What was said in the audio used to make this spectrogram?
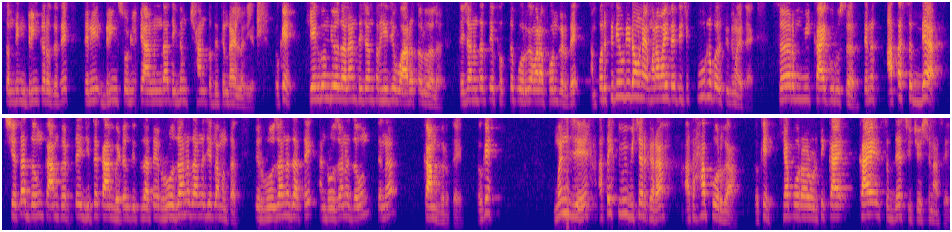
समथिंग ड्रिंक करत होते त्यांनी ड्रिंक सोडली आनंदात एकदम छान पद्धतीने राहायला लागले. ओके हे एक दोन दिवस झाला आणि त्याच्यानंतर हे जे वारं चालू झालं त्याच्यानंतर ते फक्त पोरगा मला फोन करते आणि परिस्थिती एवढी डाऊन आहे मला माहिती आहे तिची पूर्ण परिस्थिती माहिती आहे. सर मी काय करू सर? त्यानं आता सध्या शेतात जाऊन काम करते जिथं काम भेटेल तिथं जाते. रोजानं जाणं जिला म्हणतात ते रोजानं जाते आणि रोजानं जाऊन त्यांना काम करते. ओके म्हणजे आता एक तुम्ही विचार करा आता हा पोरगा ओके ह्या पोरावरती काय काय सध्या सिच्युएशन असेल?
